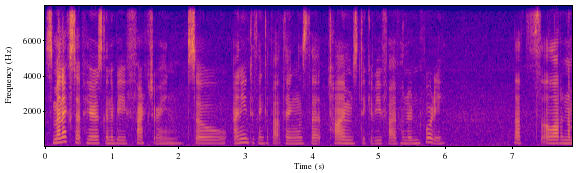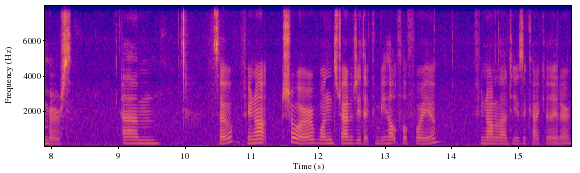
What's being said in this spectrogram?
So my next step here is going to be factoring. So I need to think about things that times to give you 540. That's a lot of numbers. Um, so if you're not sure, one strategy that can be helpful for you, if you're not allowed to use a calculator,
